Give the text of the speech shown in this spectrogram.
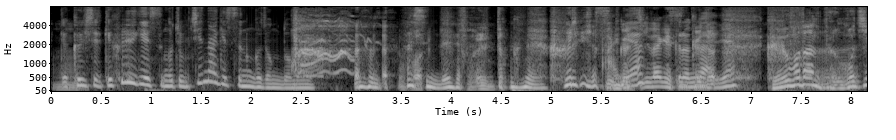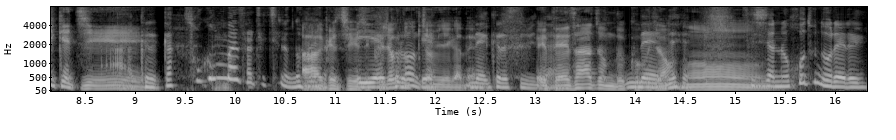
그러니까 음. 글씨 이렇게 흐리게 쓴 거 좀 진하게 쓰는 거 정도만 하신대. 벌떡 네. 흐리게 쓴 거? 진하게 쓴 그런 거 거죠. 아니야? 그거보단 더 고치겠지. 아, 그럴까? 소금만 살짝 치는 거. 예. 아, 그렇지, 그렇지. 그 정도는 좀 이해가 돼. 네, 그렇습니다. 이 대사 좀 넣고 네, 그죠? 네. 어. 사실 저는 호두 노래를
